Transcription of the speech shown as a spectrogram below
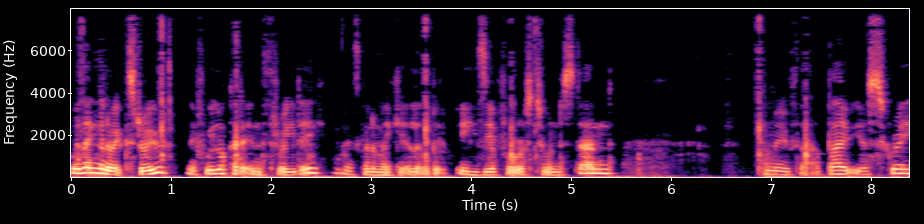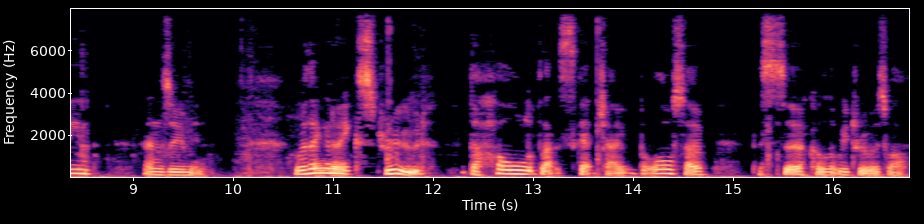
We're then going to extrude. If we look at it in 3D, it's going to make it a little bit easier for us to understand. Move that about your screen, and zoom in. We're then going to extrude the whole of that sketch out, but also the circle that we drew as well.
